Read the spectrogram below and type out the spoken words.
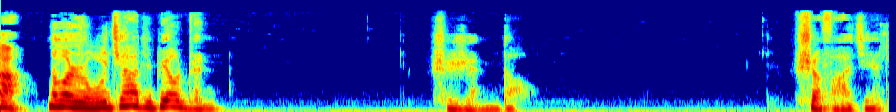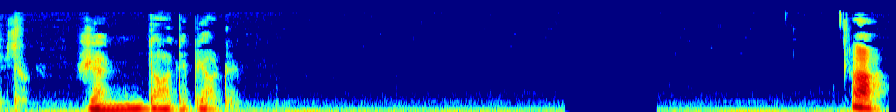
啊，那么儒家的标准是人道，设法界里头人道的标准。啊，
